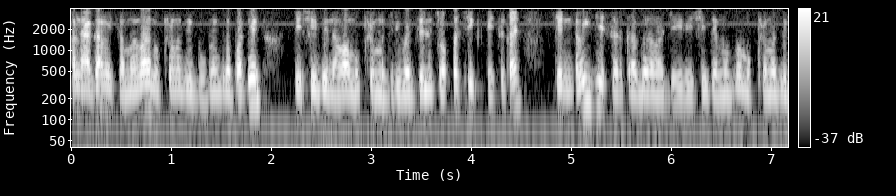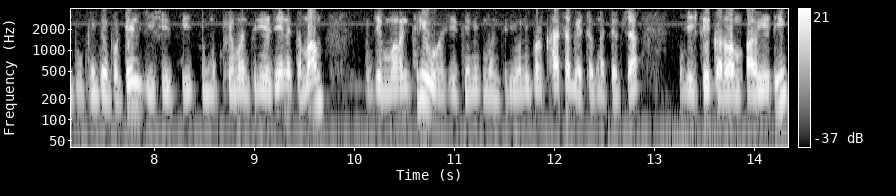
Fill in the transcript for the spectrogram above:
અને આગામી સમયમાં મુખ્યમંત્રી ભૂપેન્દ્ર પટેલ જે છે તે નવા મુખ્યમંત્રી બનશે. ચોક્કસથી કહી શકાય કે નવી જે સરકાર બનવા જઈ રહી છે, તેમાં પણ મુખ્યમંત્રી ભૂપેન્દ્ર પટેલ જે છે તે મુખ્યમંત્રી હશે અને તમામ જે મંત્રીઓ હશે તેની મંત્રીઓની પણ ખાસ બેઠકમાં ચર્ચા જે છે કરવામાં આવી હતી.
